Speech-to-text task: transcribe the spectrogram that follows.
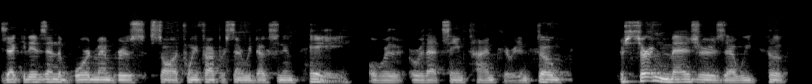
Executives and the board members saw a 25% reduction in pay over, over that same time period. And so there's certain measures that we took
